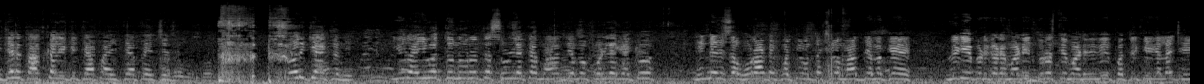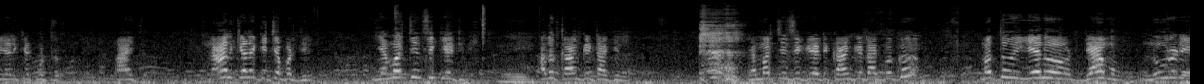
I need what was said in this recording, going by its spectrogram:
ಇದೇನು ತಾತ್ಕಾಲಿಕ ತ್ಯಾಪ ತ್ಯಾಪ ಹೆಚ್ಚಿದೆ ಸೋರಿಕೆ ಆಗ್ತದೆ ಇವರು ಐವತ್ತು ನೂರಂತ ಸುಳ್ಳೆಕ್ಕ ಮಾಧ್ಯಮ ಕೊಳ್ಳೇಬೇಕು ನಿನ್ನೆ ದಿವಸ ಹೋರಾಟಕ್ಕೆ ಬರ್ತೀವಿ ಅಂತ ಕೆಲವು ಮಾಧ್ಯಮಕ್ಕೆ ವಿಡಿಯೋ ಬಿಡುಗಡೆ ಮಾಡಿ ದುರಸ್ತಿ ಮಾಡಿದೀವಿ, ಪತ್ರಿಕೆಗೆಲ್ಲ ಹೇಳಿಕೆ ಕೊಟ್ಟರು ಆಯ್ತು. ನಾನು ಕೇಳಕ್ಕೆ ಇಚ್ಛೆ ಪಡ್ತೀನಿ. ಎಮರ್ಜೆನ್ಸಿ ಗೇಟ್ ಇದೆ. ಅದು ಕಾಂಕ್ರೀಟ್ ಹಾಕಿಲ್ಲ. ಎಮರ್ಜೆನ್ಸಿ ಗೇಟ್ ಕಾಂಕ್ರೀಟ್ ಹಾಕಬೇಕು. ಮತ್ತು ಏನು ಡ್ಯಾಮ್ ನೂರಡಿ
